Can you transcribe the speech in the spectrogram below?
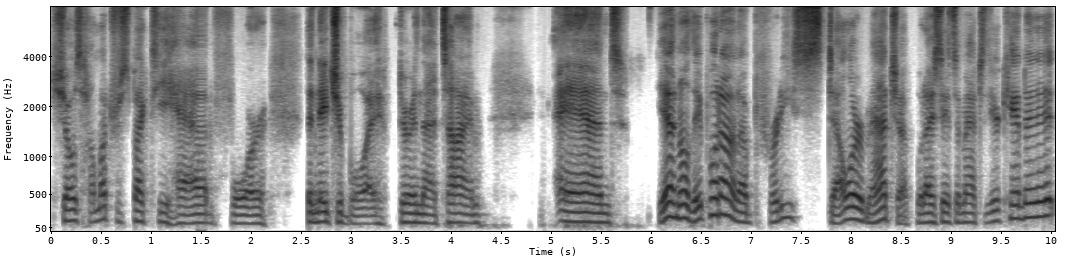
shows how much respect he had for the Nature Boy during that time. And yeah, no, they put on a pretty stellar matchup. Would I say it's a match of the year candidate?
